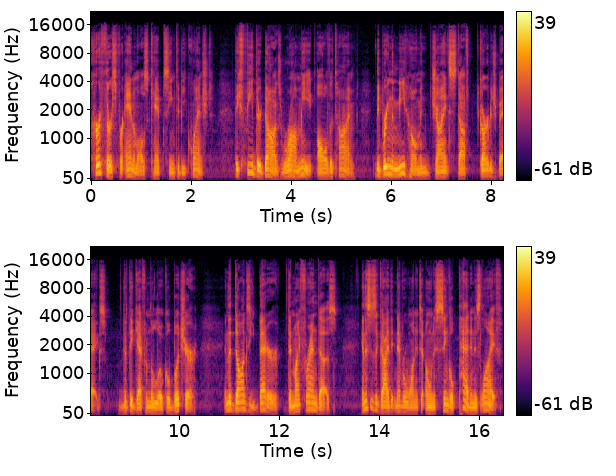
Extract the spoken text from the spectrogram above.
Her thirst for animals can't seem to be quenched. They feed their dogs raw meat all the time. They bring the meat home in giant stuffed garbage bags that they get from the local butcher. And the dogs eat better than my friend does. And this is a guy that never wanted to own a single pet in his life.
